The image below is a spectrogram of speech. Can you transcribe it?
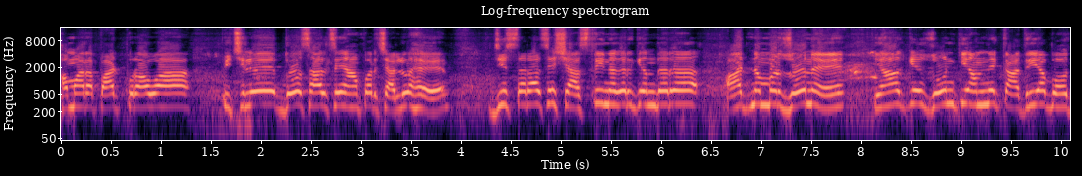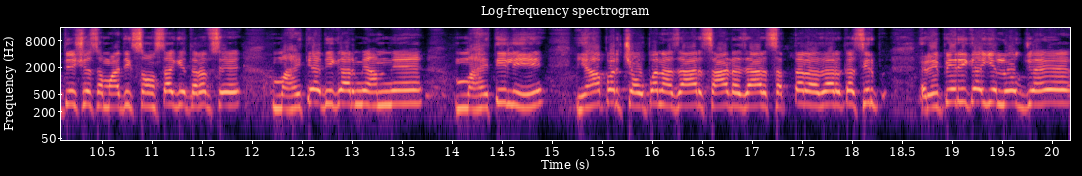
हमारा पाठ पुरावा पिछले दो साल से यहाँ पर चालू है। जिस तरह से शास्त्री नगर के अंदर आठ नंबर जोन है, यहाँ के जोन की हमने कादरिया बहुद्देश्वर सामाजिक संस्था की तरफ़ से माहिती अधिकार में हमने माहिती ली। यहाँ पर चौपन हज़ार, साठ हज़ार, सत्तर हज़ार का सिर्फ़ रिपेयरी का ये लोग जो है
